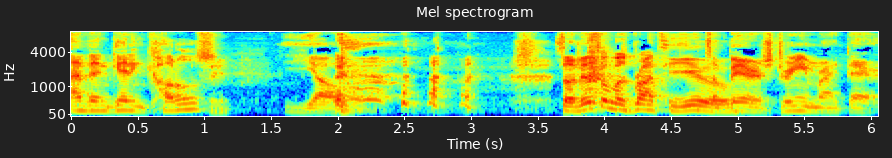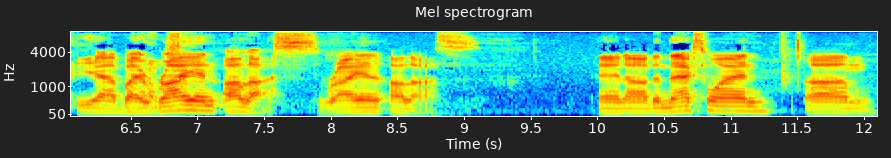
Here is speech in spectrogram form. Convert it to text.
and then getting cuddles, yo, so this one was brought to you it's a bear's dream right there. Yeah, by Ryan Alas. Ryan Alas. And uh, the next one, um,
